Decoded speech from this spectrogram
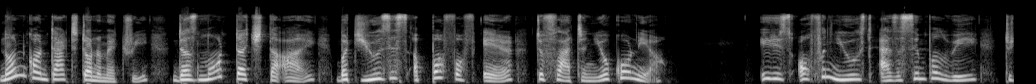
Non-contact tonometry does not touch the eye but uses a puff of air to flatten your cornea. It is often used as a simple way to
